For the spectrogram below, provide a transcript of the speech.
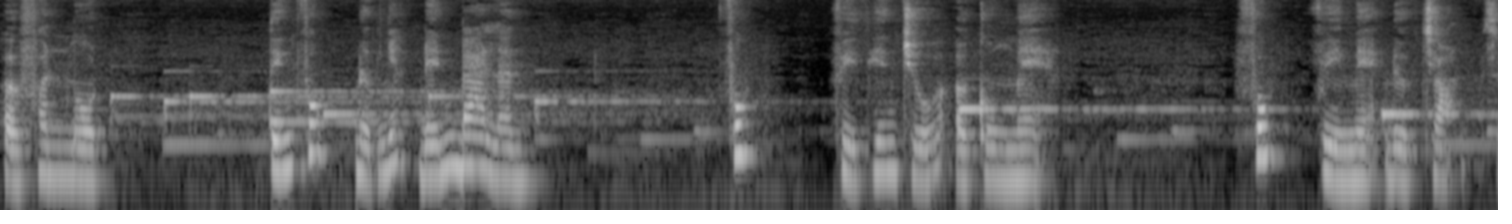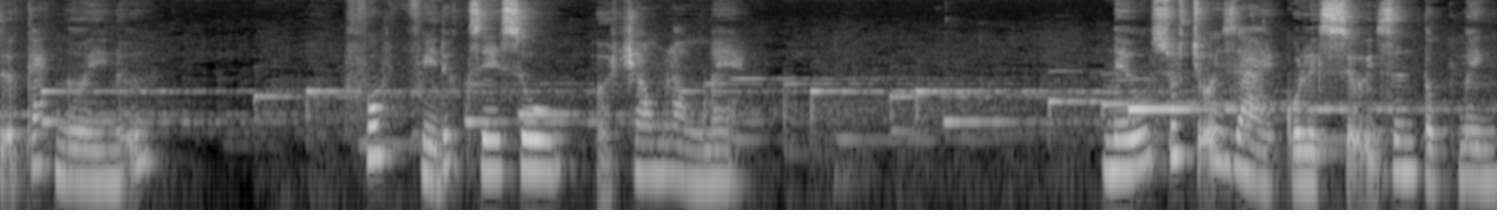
Ở phần một tiếng phúc được nhắc đến ba lần. Phúc vì thiên chúa ở cùng mẹ. Phúc vì mẹ được chọn giữa các người nữ. Phúc vì đức giêsu ở trong lòng mẹ. Nếu suốt chuỗi dài của lịch sử dân tộc mình,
